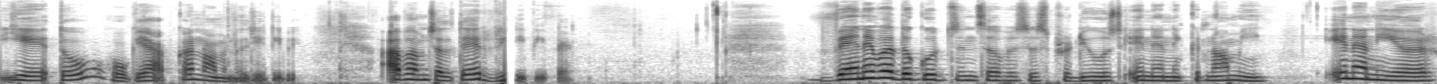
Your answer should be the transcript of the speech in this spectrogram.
ये तो हो गया आपका नॉमिनल जीडीपी अब हम चलते हैं जीडीपी पे। Whenever the goods and services produced in an economy, in an year,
